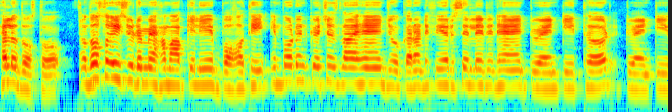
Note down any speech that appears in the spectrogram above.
हेलो दोस्तों। दोस्तों, इस वीडियो में हम आपके लिए बहुत ही इंपॉर्टेंट क्वेश्चंस लाए हैं, जो करंट अफेयर से रिलेटेड हैं twenty third twenty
